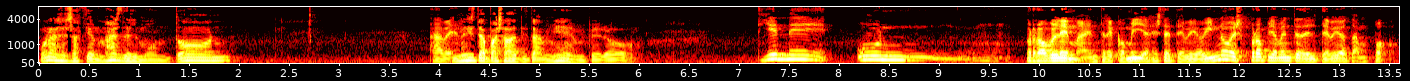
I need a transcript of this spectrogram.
con una sensación más del montón. A ver, No sé si te ha pasado a ti también, pero tiene un problema, entre comillas, este TVO, y no es propiamente del TVO tampoco.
